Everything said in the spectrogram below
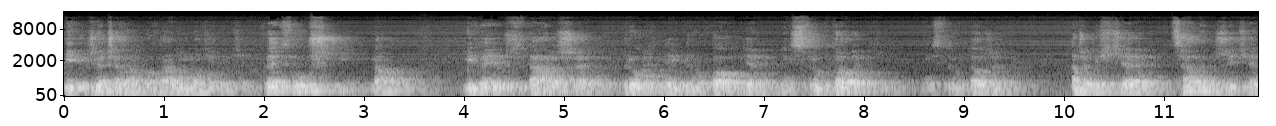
I życzę Wam, kochani młodzi ludzie, Wy z łóżki małe i Wy już starsze, druhny i druhowie, instruktorki, instruktorzy, ażebyście całym życiem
